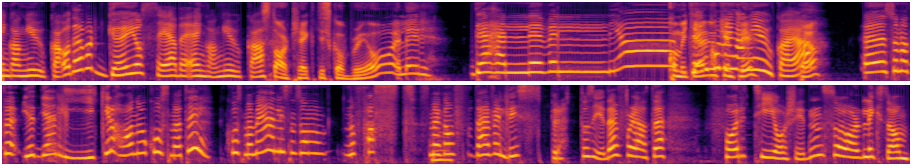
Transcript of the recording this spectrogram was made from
en gang i uka. Og det har vært gøy å se det en gang i uka. Star Trek Discovery òg, eller? Det er heller vel Ja, Kom ikke den kommer en gang i uka, ja. Ja. Eh, Sånn at jeg, jeg liker å ha noe å kose meg til. Kose meg med liksom sånn noe fast. Som Mm. kan, det er veldig sprøtt å si det, fordi at det, for ti år siden så var det liksom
